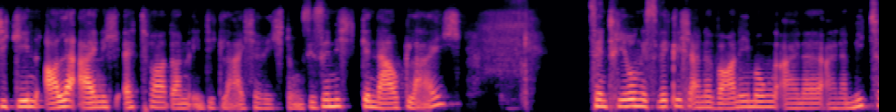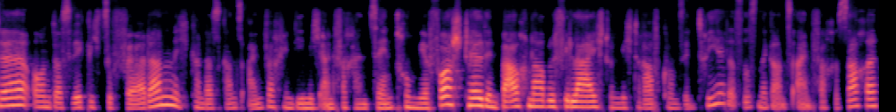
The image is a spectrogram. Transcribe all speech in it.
Die gehen alle eigentlich etwa dann in die gleiche Richtung. Sie sind nicht genau gleich, Zentrierung ist wirklich eine Wahrnehmung einer, einer Mitte und das wirklich zu fördern. Ich kann das ganz einfach, indem ich einfach ein Zentrum mir vorstelle, den Bauchnabel vielleicht und mich darauf konzentriere. Das ist eine ganz einfache Sache.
